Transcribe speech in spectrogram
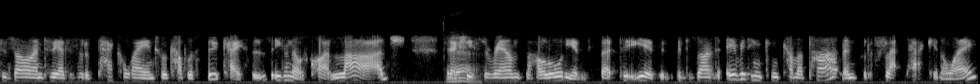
designed to be able to sort of pack away into a couple of suitcases, even though it's quite large. It yeah. actually surrounds the whole audience. But uh, yes, it's designed to everything can come apart and sort of flat pack in a way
